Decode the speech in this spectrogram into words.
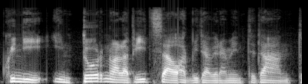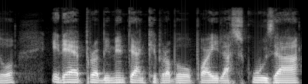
Quindi intorno alla pizza orbita veramente tanto ed è probabilmente anche proprio poi la scusa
